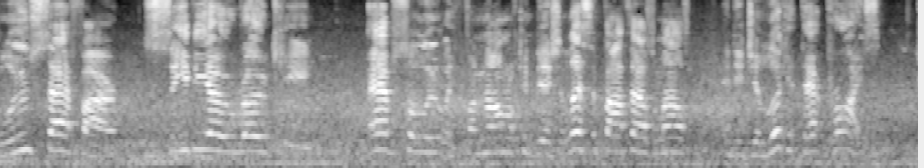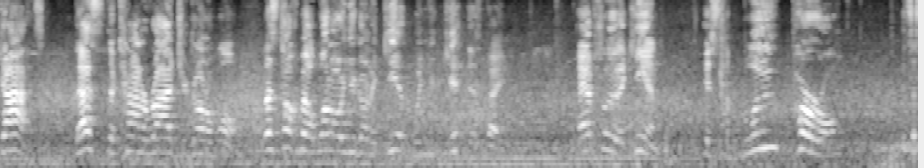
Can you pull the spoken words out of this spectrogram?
Blue Sapphire CVO Road King. Absolutely phenomenal condition. Less than 5,000 miles. And did you look at that price? Guys, that's the kind of ride you're gonna want. Let's talk about what all you're gonna get when you get this baby. Absolutely, again, it's the blue pearl. It's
